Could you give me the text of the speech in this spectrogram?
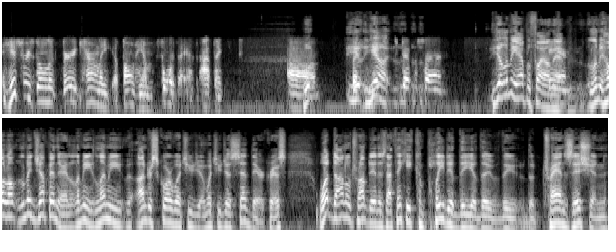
history is going to look very kindly upon him for that, I think. Um, yeah. step aside. Yeah, let me amplify on And- that. Let me hold on. Let me jump in there. Let me let me underscore what you what you just said there, Chris. What Donald Trump did is I think he completed the the the, the transition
